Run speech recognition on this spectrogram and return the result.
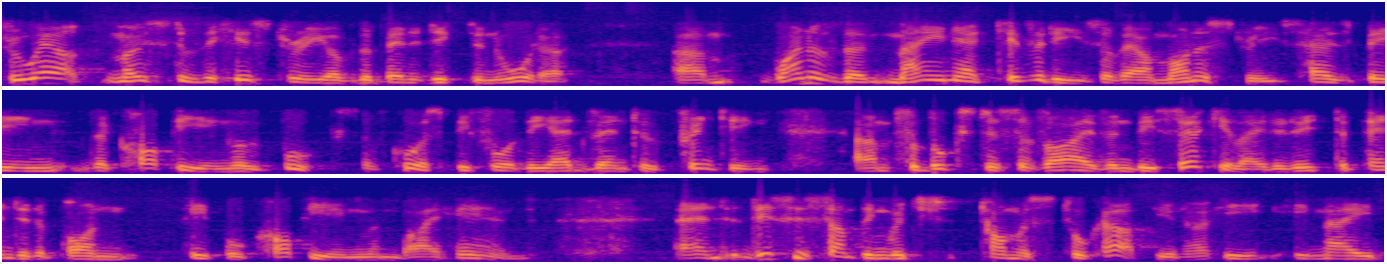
throughout most of the history of the Benedictine order, um, one of the main activities of our monasteries has been the copying of books. Of course, before the advent of printing, um, for books to survive and be circulated, it depended upon people copying them by hand. And this is something which Thomas took up. You know, he, he made,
